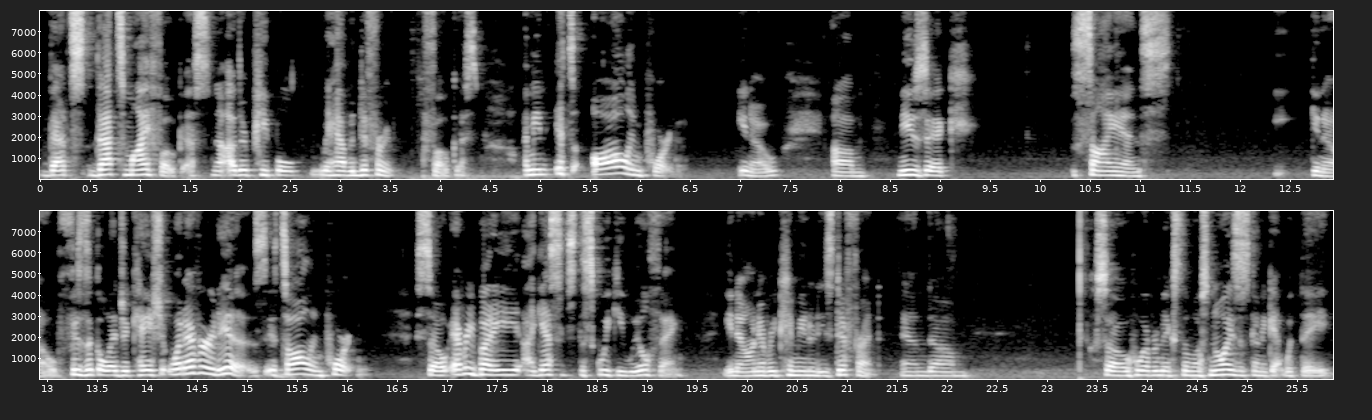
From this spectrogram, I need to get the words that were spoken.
that's that's my focus. Now other people may have a different focus. I mean, it's all important. You know, um, music, science, you know, physical education, whatever it is, it's all important. So everybody, I guess it's the squeaky wheel thing. you know, and every community is different. And um, so whoever makes the most noise is going to get what they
